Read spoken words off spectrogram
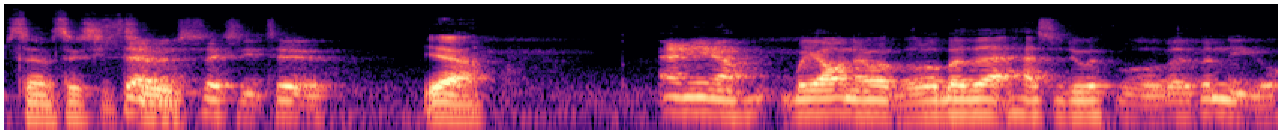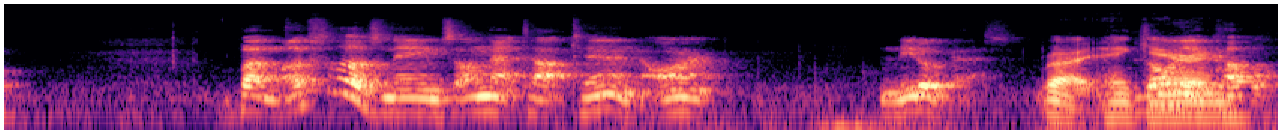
762. 762. Yeah, And, you know, we all know a little bit of that has to do with a little bit of a needle. But most of those names on that top 10 aren't needle guys. right. Hank There's only a Aaron, couple.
